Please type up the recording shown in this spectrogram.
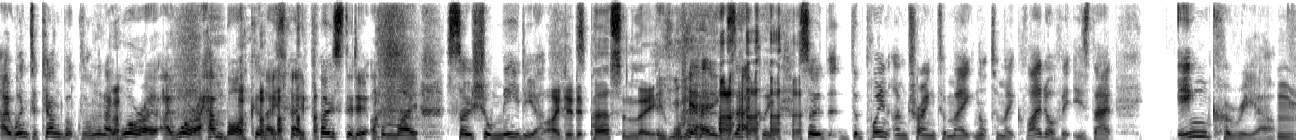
I went to Gyeongbokgung and I wore a I wore a hanbok and I, I posted it on my social media. I did it personally. Yeah, exactly. so the, the point I'm trying to make, not to make light of it, is that in Korea, Hmm.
